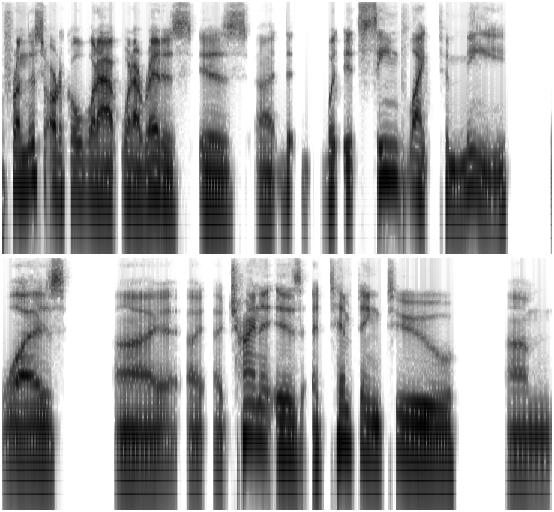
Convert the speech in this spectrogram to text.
from this article, what I what I read is is uh, th- what it seemed like to me was uh, uh, uh, China is attempting to um,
